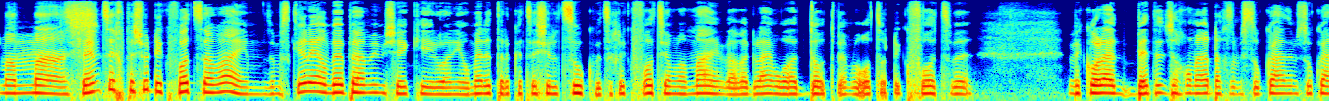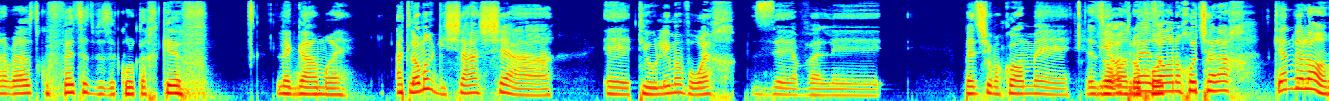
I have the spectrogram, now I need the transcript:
ממש. לפעמים צריך פשוט לקפוץ למים. זה מזכיר לי הרבה פעמים שכאילו, אני עומדת על הקצה של צוק, וצריך לקפוץ שם למים, והרגליים רועדות, והן לא רוצות לקפוץ, ו... וכל הבטן שלך אומרת לך, זה מסוכן, זה מסוכן, אבל אז את קופצת וזה כל כך כיף. לגמרי. את לא מרגישה שהטיולים עבורך זה אבל אה, באיזשהו מקום אה, אזור להיות הנוחות. באזור הנוחות שלך? כן ולא.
